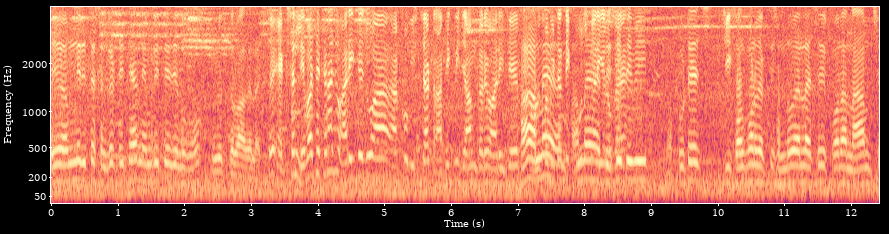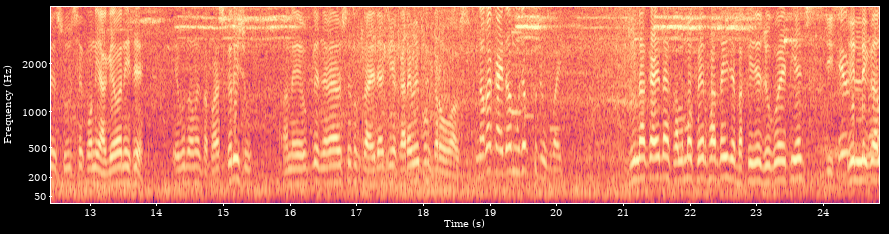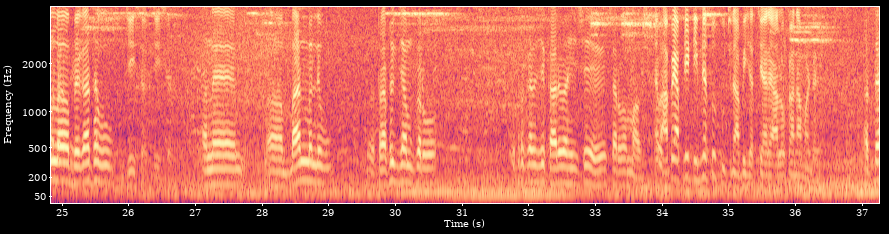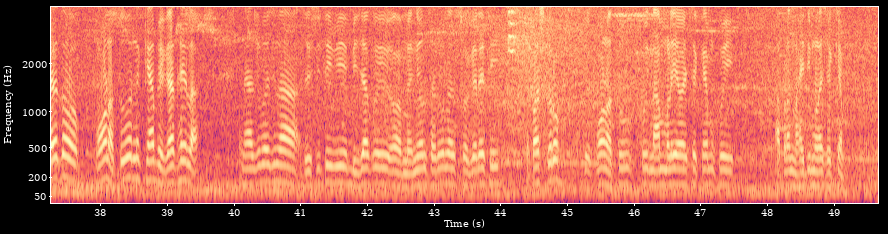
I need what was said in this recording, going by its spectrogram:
એ એમની રીતે સંગઠિત થયા ને એમ રીતે જ લોકો વિરોધ કરવા આવેલા છે. એક્શન લેવાશે ખરા જો? આ રીતે જો આ આખો વિસ્તાર ટ્રાફિક બી જામ કર્યો આ રીતે હા અમે 300 મીટરની કૂચ અમે કરી એ લોકોએ. સીસીટીવી ફૂટેજ જી, સર. કોણ કોણ વ્યક્તિ સંડોવાયેલા છે કોના નામ છે શું છે કોની આગેવાની છે એ બધું અમે તપાસ કરીશું. અને યોગ્ય છે તો કાયદાકીય કાર્યવાહી પણ કરવામાં આવશે. નવા કાયદા મુજબ શું જોગવાઈ? જૂના કાયદા કલમો ફેરફાર થઈ છે બાકી જે જોગવાઈ હતી જી ઇલીગલ ભેગા થવું. જી સર જી સર. અને બાનમાં લેવું ટ્રાફિક જામ કરવો એ પ્રકારે જે કાર્યવાહી છે એ કરવામાં આવશે. આપણે આપણી આપની ટીમને શું સૂચના આપી છે અત્યારે આ લોકોના માટે? અત્યારે તો કોણ હતું અને ક્યાં ભેગા થયેલા? અને આજુબાજુના સીસીટીવી બીજા કોઈ મેન્યુઅલ સર્વેલન્સ વગેરેથી તપાસ કરો કે કોણ હતું કોઈ નામ મળી આવે છે કેમ કોઈ આપણને માહિતી મળે છે કેમ?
